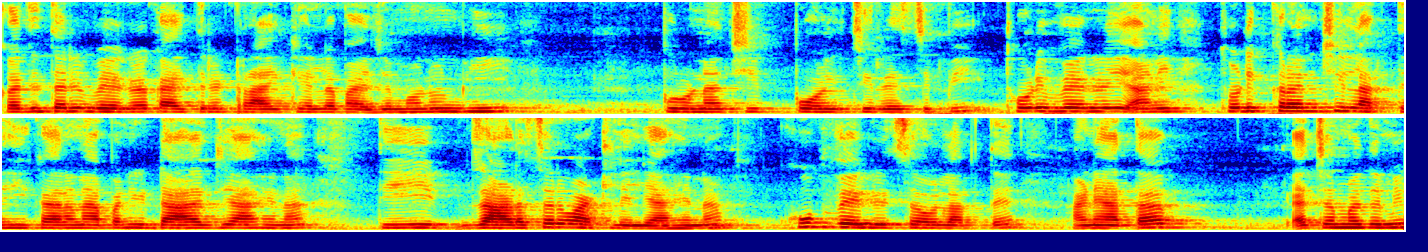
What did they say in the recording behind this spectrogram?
कधीतरी वेगळं काहीतरी ट्राय केलं पाहिजे म्हणून मी पुरणाची पोळीची रेसिपी थोडी वेगळी आणि थोडी क्रंची लागते ही कारण आपण ही डाळ जी आहे ना ती जाडसर वाटलेली आहे ना खूप वेगळी चव लागते. आणि आता याच्यामध्ये मी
